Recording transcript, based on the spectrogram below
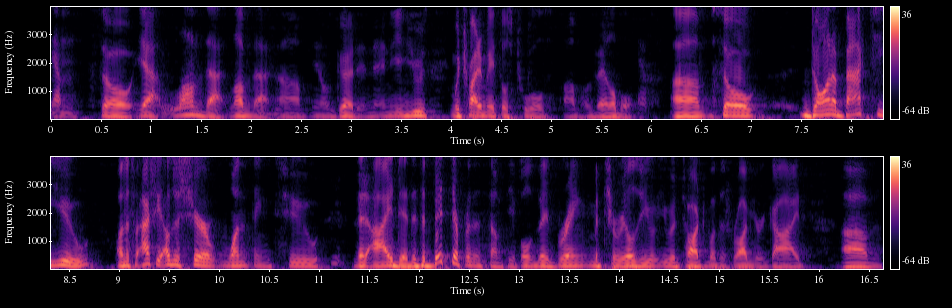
Mm-hmm. Yep. So yeah, love that, love that. Um, you know, good. And, and you use we try to make those tools um, available. Um, so Donna, back to you on this one. Actually, I'll just share one thing too that I did. It's a bit different than some people. They bring materials. You you had talked about this, Rob, your guide. Um,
